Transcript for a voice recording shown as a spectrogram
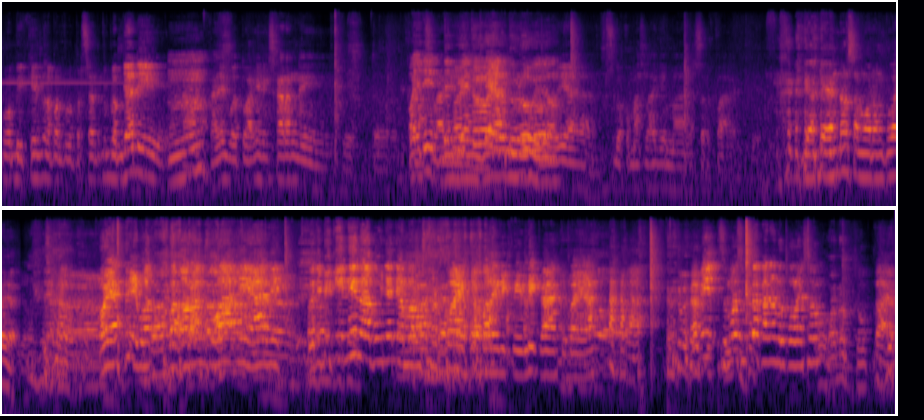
mau bikin 80% tapi belum jadi. Hmm. Nah, makanya gua tuangin yang sekarang nih. Gitu. oh jadi dari band band yang dulu dulu. gitu iya, terus gua kemas lagi sama Survive. Biar di endorse sama orang tua ya? Oh ya nih buat buat orang tua nih ya nih. Udah dibikinin lagunya nih sama Roster Pack coba lirik-lirik kan coba ya tapi semua suka kan Anggur Kolesong Waduh. suka ya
